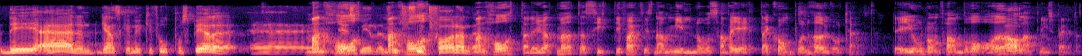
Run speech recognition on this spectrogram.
det är en ganska mycket fotbollsspelare. Eh, man, hat, Milner, man, fortfarande. man hatade ju att möta City faktiskt när Milner och Savajeta kom på en högerkant. Det gjorde de fan bra överlappningsspelet.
